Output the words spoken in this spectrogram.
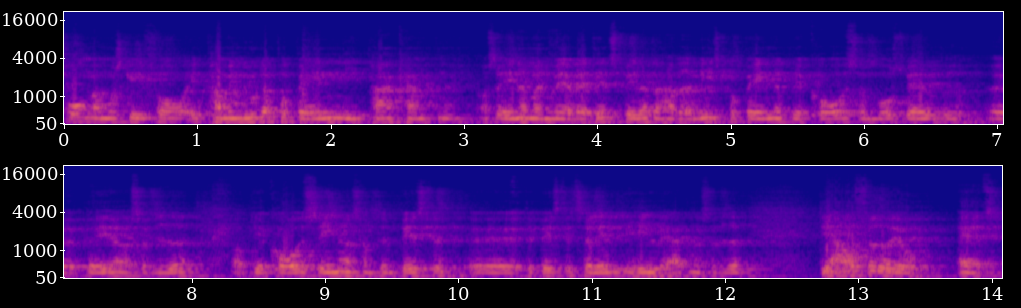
tror, man måske får et par minutter på banen i et par kampene, og så ender man med at være den spiller, der har været mest på banen og bliver kåret som most valuable øh, player osv., og, og bliver kåret senere som den bedste, øh, det bedste talent i hele verden osv. Det afføder jo, at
